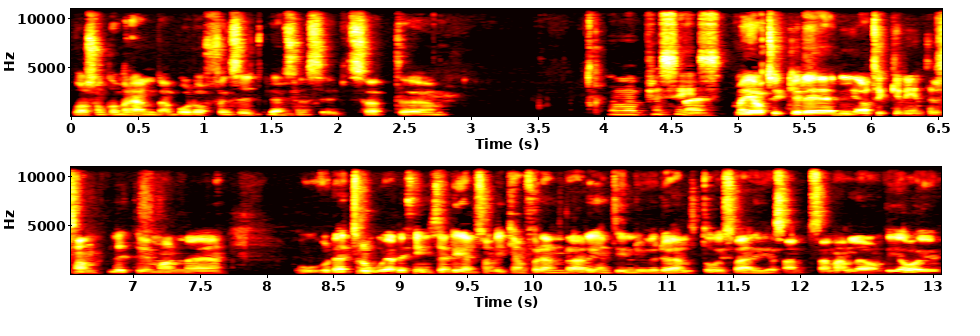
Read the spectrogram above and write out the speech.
vad som kommer hända, både offensivt och defensivt. Så att, eh, ja, men precis. Nej. Men jag tycker, det, jag tycker det är intressant lite hur man... Eh, och där tror jag det finns en del som vi kan förändra rent individuellt då i Sverige. Sen, sen handlar det om, vi har ju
